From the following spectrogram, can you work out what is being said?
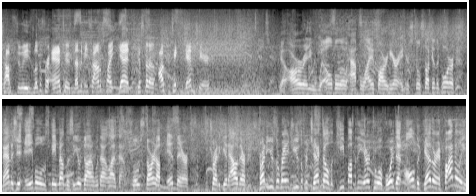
Chop Suey's looking for answers, none to be found quite yet. Just gonna opt to take the damage here. Yeah, already well below half the life bar here, and you're still stuck in the corner. Manage it, able to escape out the Ziodyne with that that slow startup in there to try to get out of there. Trying to use the range, use the projectile to keep up in the air to avoid that altogether. And finally,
